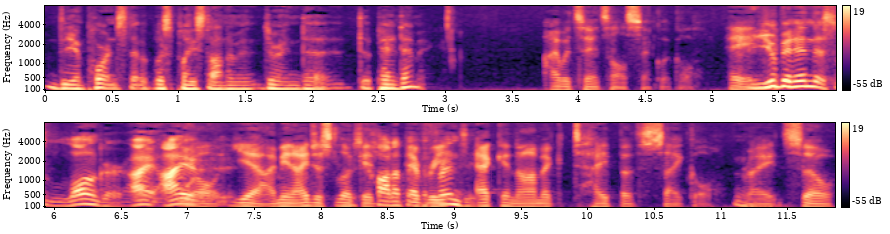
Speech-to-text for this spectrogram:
the importance that was placed on them during the, the pandemic. i would say it's all cyclical hey You've been in this longer. I, I well, yeah. I mean, I just look was at caught up every. Mm-hmm. economic type of cycle, right? So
